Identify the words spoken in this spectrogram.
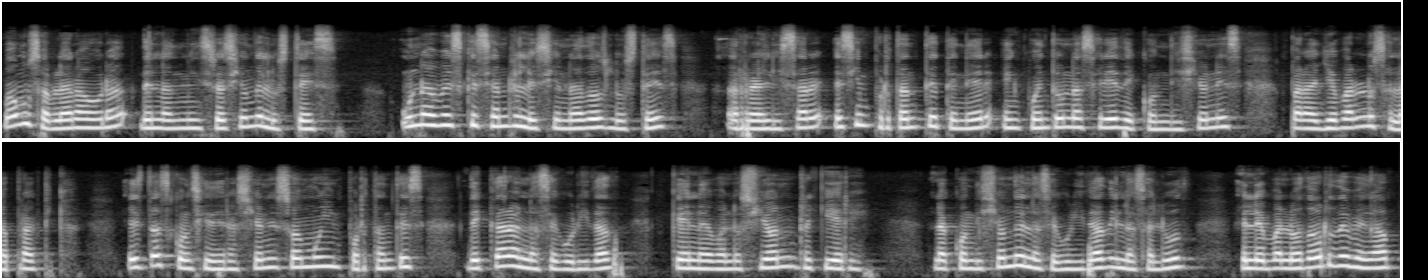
Vamos a hablar ahora de la administración de los test. Una vez que sean relacionados los test a realizar, es importante tener en cuenta una serie de condiciones para llevarlos a la práctica. Estas consideraciones son muy importantes de cara a la seguridad que la evaluación requiere. La condición de la seguridad y la salud, el evaluador deberá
